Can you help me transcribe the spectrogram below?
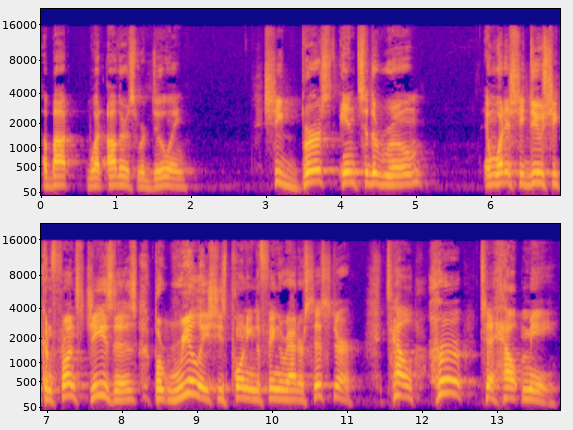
about what others were doing. She burst into the room. And what does she do? She confronts Jesus, but really she's pointing the finger at her sister. Tell her to help me.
